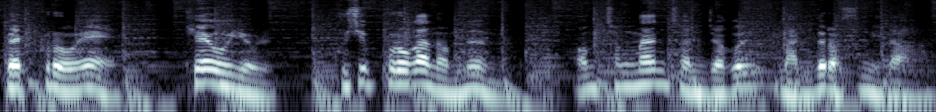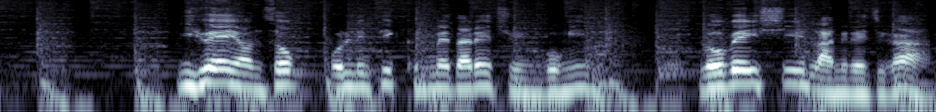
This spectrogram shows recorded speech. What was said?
100%에 KO율 90%가 넘는 엄청난 전적을 만들었습니다. 2회 연속 올림픽 금메달의 주인공인 로베이시 라미레즈가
